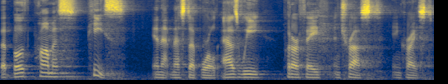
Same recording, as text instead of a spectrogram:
but both promise peace in that messed up world as we put our faith and trust in Christ.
